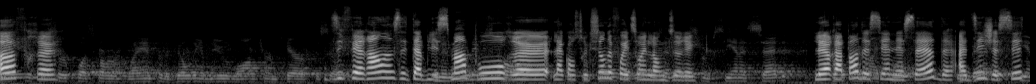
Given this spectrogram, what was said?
offre différents établissements pour euh, la construction de foyers de soins de longue durée. Le rapport de CNSED a dit, je cite,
